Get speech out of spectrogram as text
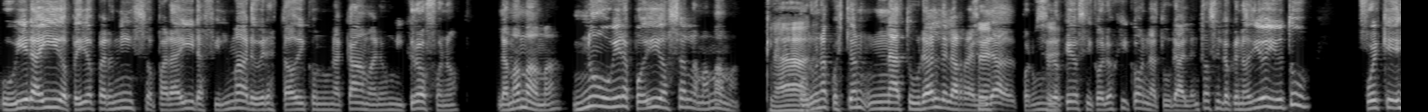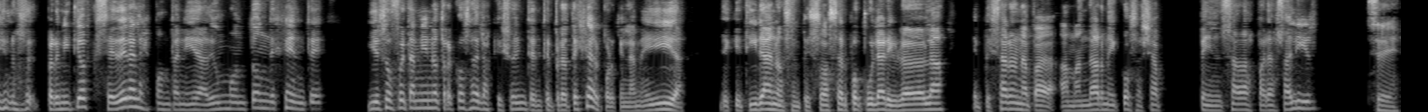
hubiera ido, pedido permiso para ir a filmar, hubiera estado ahí con una cámara, un micrófono, la mamama no hubiera podido hacer la mamama por Claro, una cuestión natural de la sí, realidad, por un sí, bloqueo psicológico natural. Entonces lo que nos dio YouTube fue que nos permitió acceder a la espontaneidad de un montón de gente y eso fue también otra cosa de las que yo intenté proteger, porque en la medida de que Tiranos empezó a ser popular y bla, bla, bla, empezaron a, mandarme cosas ya pensadas para salir sí.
